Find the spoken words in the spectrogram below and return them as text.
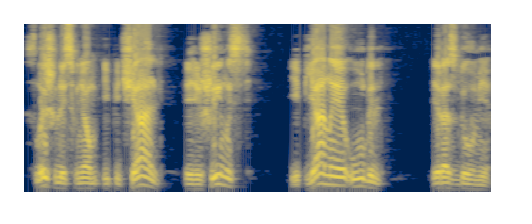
Слышались в нем и печаль, и решимость, и пьяная удаль, и раздумье.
